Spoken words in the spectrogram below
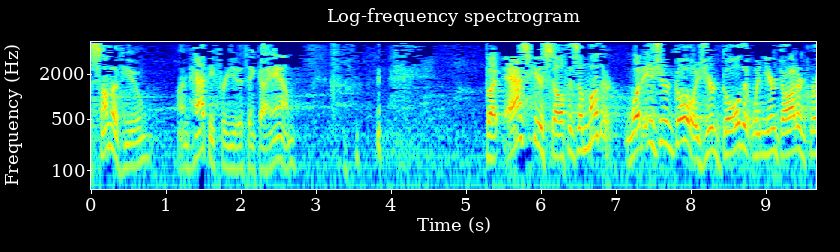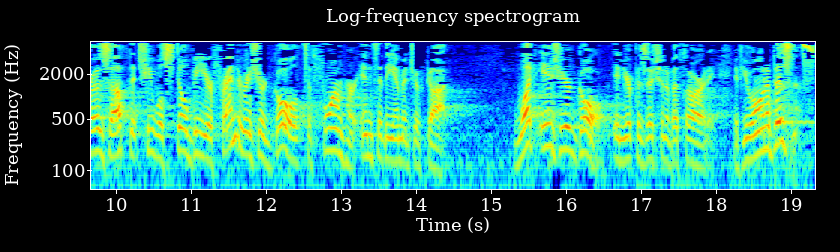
some of you, I'm happy for you to think I am. But ask yourself as a mother, what is your goal? Is your goal that when your daughter grows up that she will still be your friend or is your goal to form her into the image of God? What is your goal in your position of authority? If you own a business,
